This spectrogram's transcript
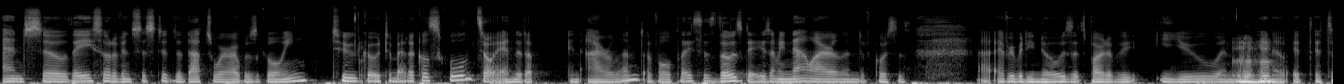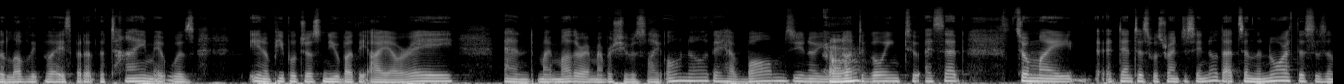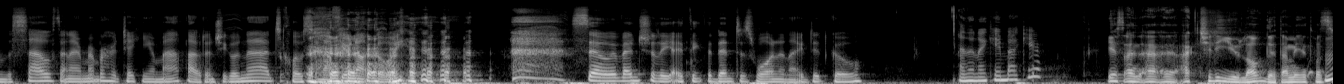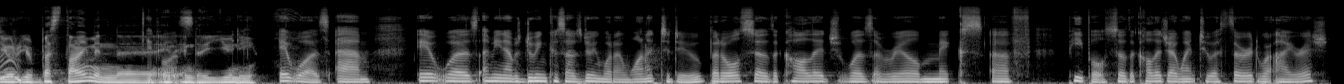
and so they sort of insisted that that's where I was going to go to medical school. So I ended up in Ireland, of all places. Those days, I mean, now Ireland, of course, is uh, everybody knows it's part of the EU, and you know, it, it's a lovely place. But at the time, it was, you know, people just knew about the IRA. And my mother, I remember she was like, "Oh no, they have bombs. You know, you're not going to." I said, so my uh, dentist was trying to say, no, that's in the north. This is in the south. And I remember her taking a map out, and she goes, nah, it's close enough. You're not going. so eventually, I think the dentist won, and I did go. And then I came back here. Yes, and uh, actually, you loved it. I mean, it was your, your best time in, uh, in in the uni. It was. Um, it was. I mean, I was doing because I was doing what I wanted to do, but also the college was a real mix of people. So the college I went to, a third were Irish,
